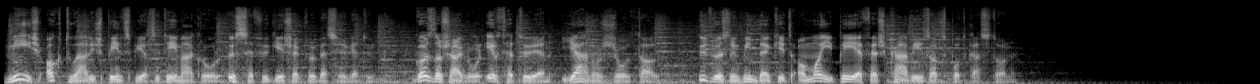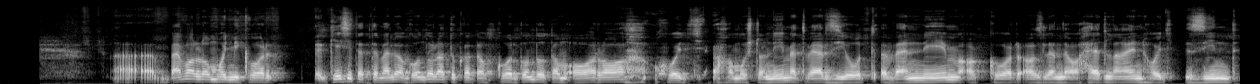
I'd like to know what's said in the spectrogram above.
Mi is aktuális pénzpiaci témákról, összefüggésekről beszélgetünk. Gazdaságról érthetően János Zsoltal. Üdvözlünk mindenkit a mai PFS Kávézac podcaston. Bevallom, hogy mikor készítettem elő a gondolatokat, akkor gondoltam arra, hogy ha most a német verziót venném, akkor az lenne a headline, hogy Sind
